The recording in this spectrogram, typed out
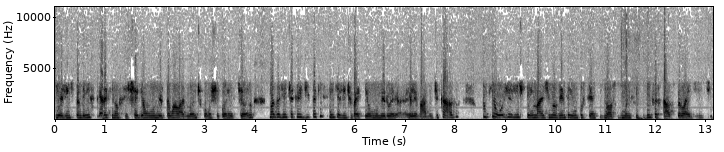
E a gente também espera que não se chegue a um número tão alarmante como chegou neste ano, mas a gente acredita que sim, que a gente vai ter um número eh, elevado de casos, porque hoje a gente tem mais de 91% dos nossos municípios infestados pela aegypti.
